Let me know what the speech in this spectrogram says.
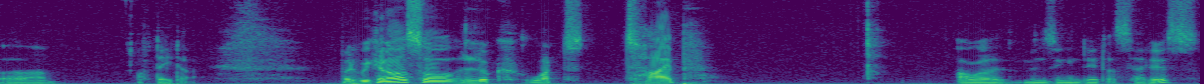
uh, of data. But we can also look what type our Münsingen data set is.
